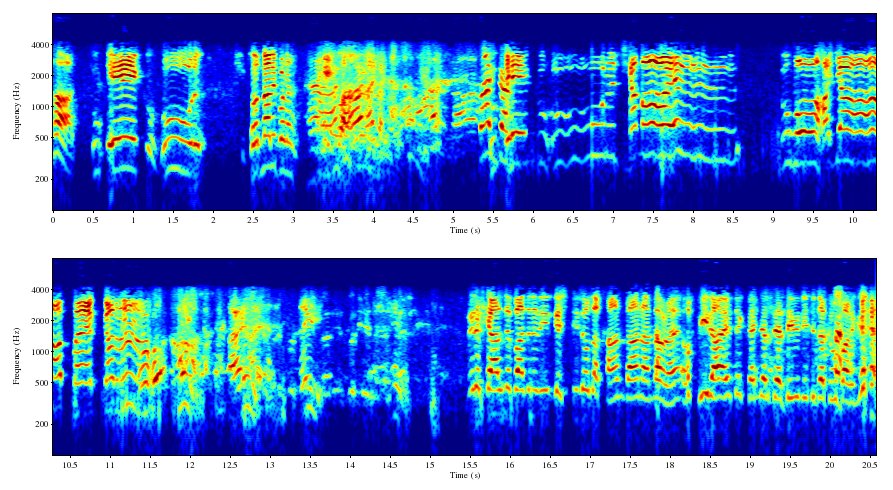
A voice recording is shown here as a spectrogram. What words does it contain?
ہاں تو ایک ہور سننا نہیں پڑا ایک ہور شمائل وہ حیا پہ کر۔ میرے خیال سے بعد ندیم گشتی تو دا خاندان آندا ہونا ہے۔ اور پھر آئے تے کنجر تے اسی بھی نہیں تو بن گیا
